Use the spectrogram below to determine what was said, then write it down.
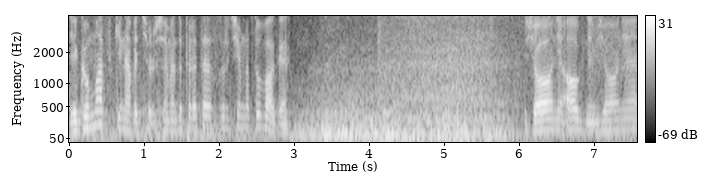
Jego macki nawet się ruszają, ja dopiero teraz zwróciłem na to uwagę. Zionie ogniem, zionie.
